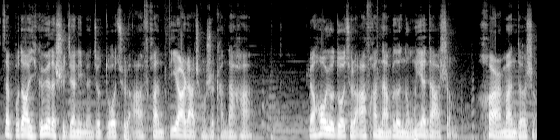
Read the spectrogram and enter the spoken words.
在不到一个月的时间里面就夺取了阿富汗第二大城市坎大哈，然后又夺取了阿富汗南部的农业大省。赫尔曼德省，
